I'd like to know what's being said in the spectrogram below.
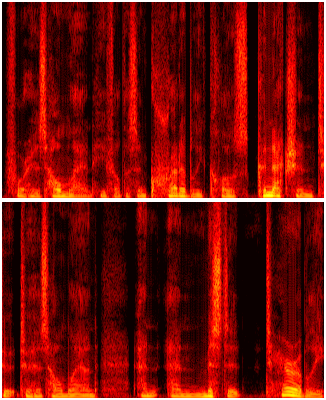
for his homeland. He felt this incredibly close connection to, to his homeland and and missed it terribly.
